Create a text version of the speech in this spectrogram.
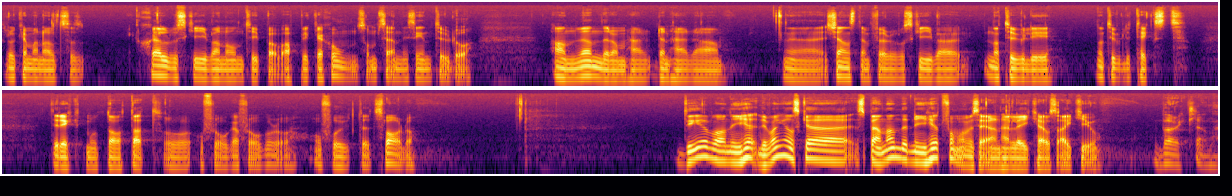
Så då kan man alltså själv skriva någon typ av applikation som sen i sin tur då använder de här, den här uh, tjänsten för att skriva naturlig, naturlig text direkt mot datat och, och fråga frågor och, och, få ut ett svar. Då. Det var, nyhet, det var en ganska spännande nyhet får man väl säga, den här Lakehouse IQ. Verkligen,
